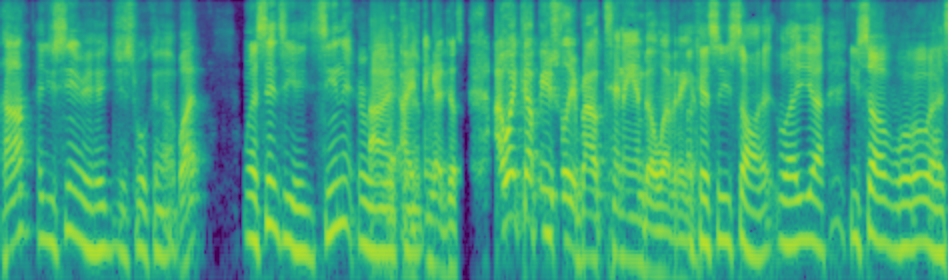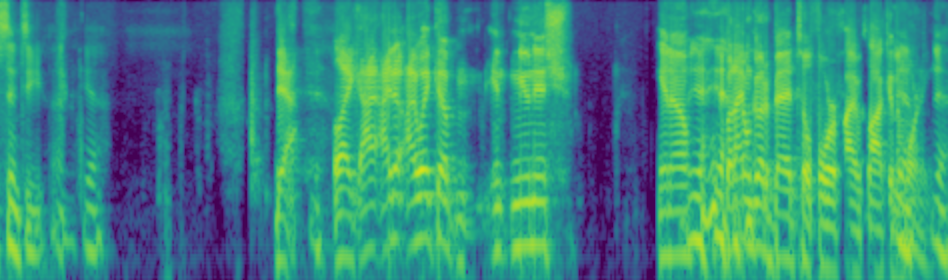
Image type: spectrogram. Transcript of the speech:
huh? Had you seen it? Or had you just woken up? What? When I sent it to you, had you seen it or were you I, I think I just I wake up usually about 10 a.m. to 11 a.m. Okay, so you saw it. Well, yeah, you saw what, I sent to you. Yeah. Yeah, like I, I I wake up in noonish, you know, Yeah, yeah. but I don't go to bed till four or five o'clock in the Yeah, morning. yeah.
